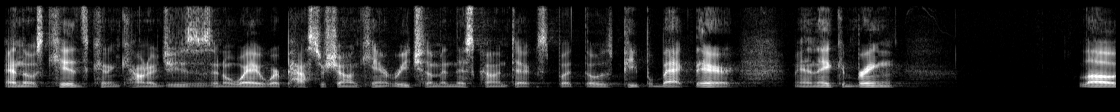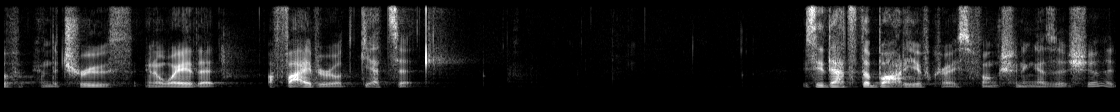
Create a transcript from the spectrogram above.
And those kids can encounter Jesus in a way where Pastor Sean can't reach them in this context, but those people back there, man, they can bring love and the truth in a way that a five year old gets it. You see, that's the body of Christ functioning as it should.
